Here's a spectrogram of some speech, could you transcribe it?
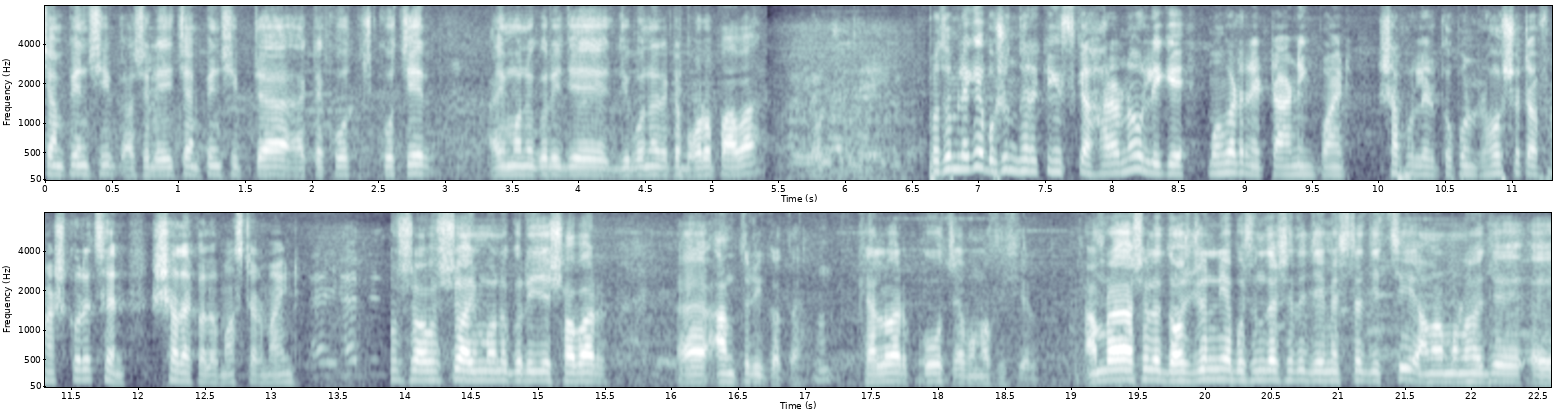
চ্যাম্পিয়নশিপ আসলে এই চ্যাম্পিয়নশিপটা একটা কোচ কোচের আমি মনে করি যে জীবনের একটা বড় পাওয়া। প্রথম লেগে বসুন্ধরা কিংসকে হারানো লিগে মোহামেডানের টার্নিং পয়েন্ট। সাফল্যের গোপন রহস্যটা ফাঁস করেছেন সাদা কালো মাস্টার মাইন্ড অবশ্য আমি মনে করি যে সবার আন্তরিকতা। খেলোয়াড় কোচ এবং অফিসিয়াল। আমরা আসলে দশজন নিয়ে বসুন্ধরার সাথে যে ম্যাচটা জিতছি আমার মনে হয় যে এই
